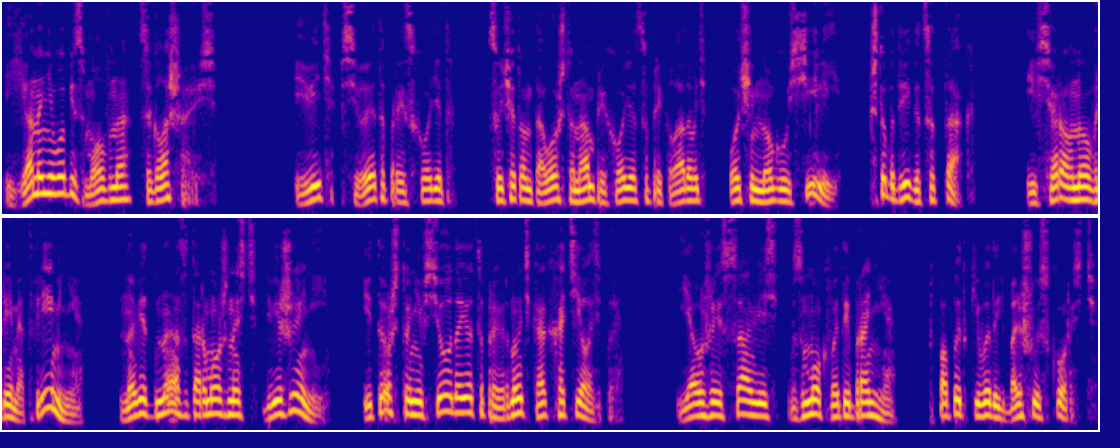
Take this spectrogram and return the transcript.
и я на него безмолвно соглашаюсь. И ведь все это происходит с учетом того, что нам приходится прикладывать очень много усилий, чтобы двигаться так. И все равно время от времени, но видна заторможенность движений и то, что не все удается провернуть, как хотелось бы. Я уже и сам весь взмок в этой броне, в попытке выдать большую скорость.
